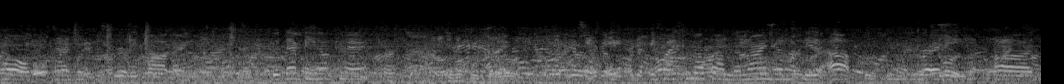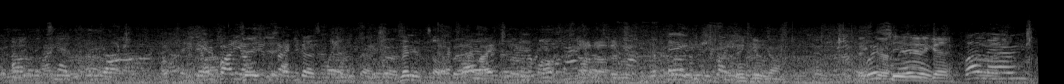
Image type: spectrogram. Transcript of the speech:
cold because my tooth is really bothering me. Would that be okay? If, if, if I come up on the 9th, then I'll be up ready uh, on the 10th in the morning. Everybody on the inside does, Thank you. Take care. See you again. Bye, Larry.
